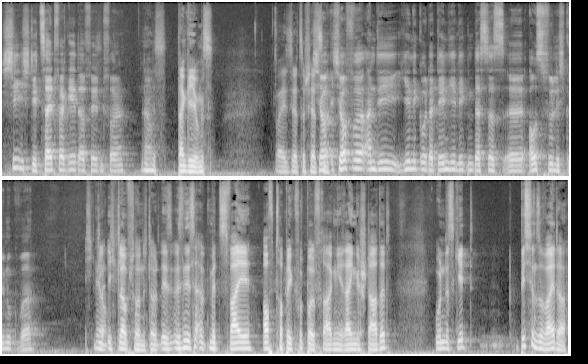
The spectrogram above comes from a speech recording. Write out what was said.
Sheesh, die Zeit vergeht auf jeden Fall. Nice. Danke, Jungs. Weiß ich sehr zu Ich, schätzen. ho ich hoffe an diejenige oder denjenigen, dass das äh, ausführlich genug war. Ich, gl ich glaube schon. Ich glaub, wir sind jetzt mit zwei Off-Topic-Football-Fragen hier reingestartet. Und es geht ein bisschen so weiter.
